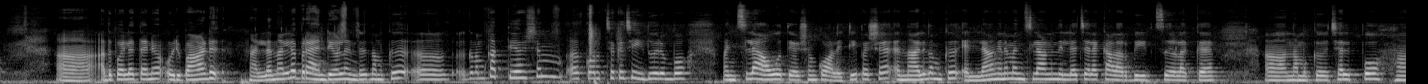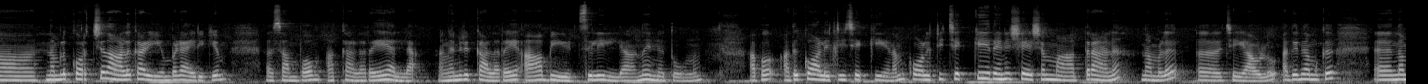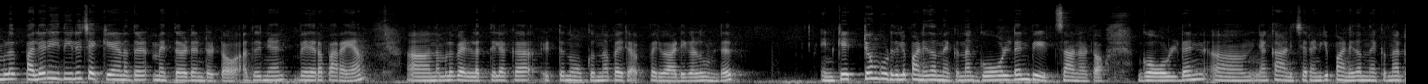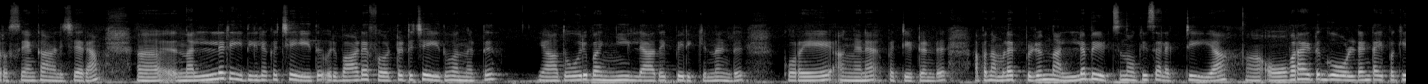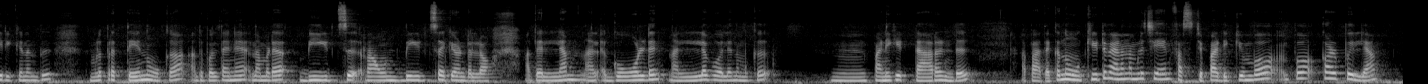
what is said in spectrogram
അതുപോലെ തന്നെ ഒരുപാട് നല്ല നല്ല ബ്രാൻഡുകളുണ്ട്. നമുക്ക് നമുക്ക് അത്യാവശ്യം കുറച്ചൊക്കെ ചെയ്തു വരുമ്പോൾ മനസ്സിലാവും അത്യാവശ്യം ക്വാളിറ്റി. പക്ഷേ എന്നാലും നമുക്ക് എല്ലാം അങ്ങനെ മനസ്സിലാവണമെന്നില്ല. ചില കളർ ബീഡ്സുകളൊക്കെ നമുക്ക് ചിലപ്പോൾ നമ്മൾ കുറച്ച് നാൾ കഴിയുമ്പോഴായിരിക്കും സംഭവം ആ കളറേ അല്ല. അങ്ങനൊരു കളറേ ആ ബീഡ്സിലില്ല എന്ന് തന്നെ തോന്നും. അപ്പോൾ അത് ക്വാളിറ്റി ചെക്ക് ചെയ്യണം. ക്വാളിറ്റി ചെക്ക് ചെയ്തതിന് ശേഷം മാത്രമാണ് നമ്മൾ ചെയ്യാവുള്ളൂ. അതിന് നമുക്ക് നമ്മൾ പല രീതിയിൽ ചെക്ക് ചെയ്യണത് മെത്തേഡ് ഉണ്ട് കേട്ടോ അത് ഞാൻ വേറെ പറയാം. നമ്മൾ വെള്ളത്തിലൊക്കെ ഇട്ട് നോക്കുന്ന പരിപാടികളും ഉണ്ട്. എനിക്ക് ഏറ്റവും കൂടുതൽ പണി തന്നേക്കുന്ന ഗോൾഡൻ ബീഡ്സ് ആണ് കേട്ടോ ഗോൾഡൻ ഞാൻ കാണിച്ചു തരാം. എനിക്ക് പണി തന്നേക്കുന്ന ഡ്രസ്സ് ഞാൻ കാണിച്ചു തരാം. നല്ല രീതിയിലൊക്കെ ചെയ്ത് ഒരുപാട് എഫേർട്ട് ഇട്ട് ചെയ്ത് വന്നിട്ട് യാതൊരു ഭംഗിയില്ലാതെ ഇപ്പോൾ ഇരിക്കുന്നുണ്ട്. കുറേ അങ്ങനെ പറ്റിയിട്ടുണ്ട്. അപ്പോൾ നമ്മളെപ്പോഴും നല്ല ബീഡ്സ് നോക്കി സെലക്ട് ചെയ്യുക. ഓവറായിട്ട് ഗോൾഡൻ ടൈപ്പൊക്കെ ഇരിക്കുന്നത് നമ്മൾ പ്രത്യേകം നോക്കുക. അതുപോലെ തന്നെ നമ്മുടെ ബീഡ്സ് റൗണ്ട് ബീഡ്സ് ഒക്കെ ഉണ്ടല്ലോ. അതെല്ലാം നല്ല ഗോൾഡൻ നല്ല പോലെ നമുക്ക് പണി കിട്ടാറുണ്ട്. അപ്പോൾ അതൊക്കെ നോക്കിയിട്ട് വേണം നമ്മൾ ചെയ്യാൻ. ഫസ്റ്റ് പഠിക്കുമ്പോൾ ഇപ്പോൾ കുഴപ്പമില്ല.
